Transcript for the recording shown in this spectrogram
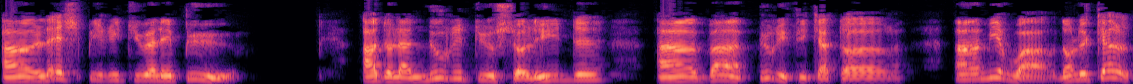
à un lait spirituel et pur, à de la nourriture solide, à un bain purificateur, à un miroir dans lequel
